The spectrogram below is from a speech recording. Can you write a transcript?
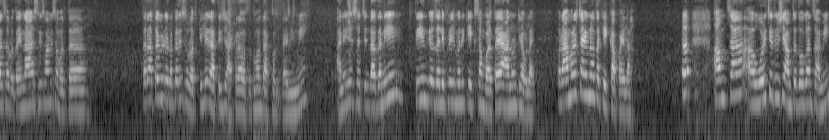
नमस्कार ना श्री स्वामी समर्थ. तर आता व्हिडिओला कधी सुरुवात केली? रात्रीचे अकरा वाजता. तुम्हाला दाखवलं टायमिंग मी. आणि सचिन दादानी तीन दिवस झाले फ्रीजमध्ये केक सांभाळत आहे आणून ठेवलाय. पण आम्हालाच टाईम नव्हता केक कापायला. आमचा होळीच्या दिवशी आमच्या दोघांचा आम्ही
